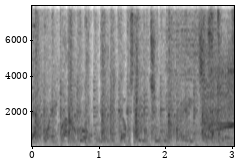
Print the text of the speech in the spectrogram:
that way. Rock and roll, and the devil's stage, you need pages.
